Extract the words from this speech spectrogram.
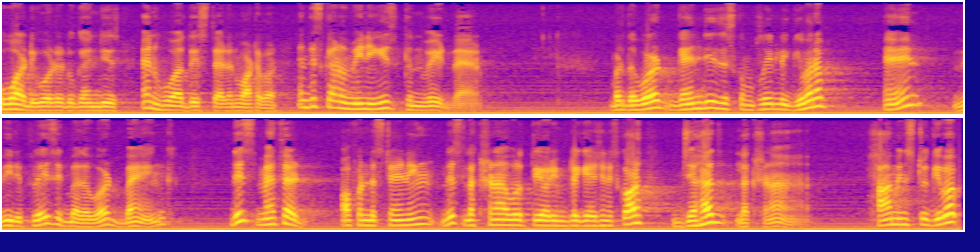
who are devoted to Ganges and who are this, that, and whatever. And this kind of meaning is conveyed there. But the word Ganges is completely given up, and we replace it by the word bank. This method of understanding this lakshana vritti or implication is called jahad lakshana. Ha means to give up,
